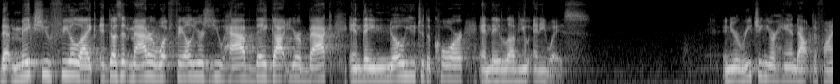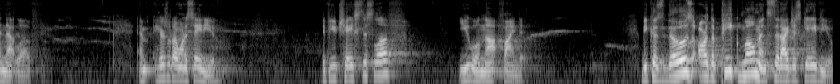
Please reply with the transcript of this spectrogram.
that makes you feel like it doesn't matter what failures you have, they got your back and they know you to the core and they love you anyways. And you're reaching your hand out to find that love. And here's what I want to say to you if you chase this love, you will not find it. Because those are the peak moments that I just gave you.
